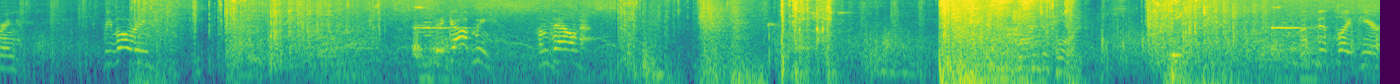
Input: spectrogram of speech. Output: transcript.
firing. Reloading. They got me. I'm down. Line deployed. Let's displace here.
